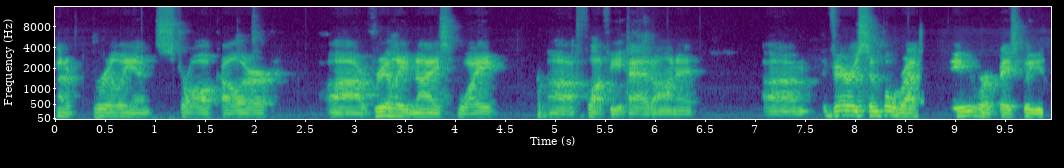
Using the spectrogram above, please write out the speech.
kind of brilliant straw color, uh, really nice white, uh, fluffy head on it. Um, very simple recipe. We're basically using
